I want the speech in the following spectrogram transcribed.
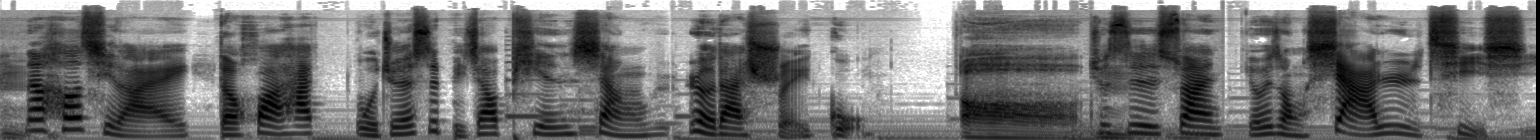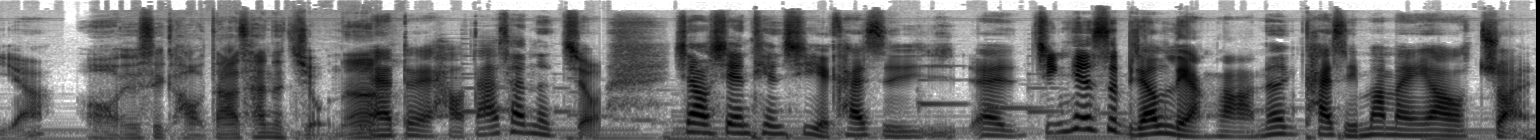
嗯。那喝起来的话，它我觉得是比较偏向热带水果哦，就是算有一种夏日气息啊。哦，又是一个好搭餐的酒呢。哎，对，好搭餐的酒，像现在天气也开始，呃，今天是比较凉啦，那开始慢慢要转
